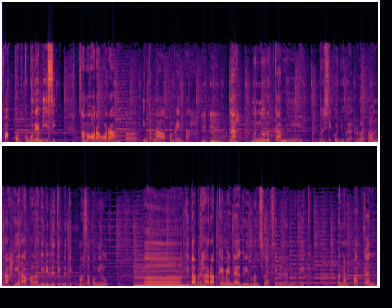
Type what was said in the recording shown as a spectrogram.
vakum kemudian diisi sama orang-orang eh, internal pemerintah Mm-mm. menurut kami berisiko juga dua tahun terakhir apalagi di detik-detik masa pemilu Hmm. Eh, kita berharap Kemendagri menseleksi dengan baik, menempatkan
